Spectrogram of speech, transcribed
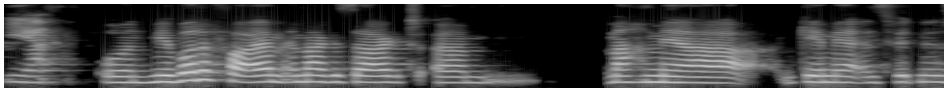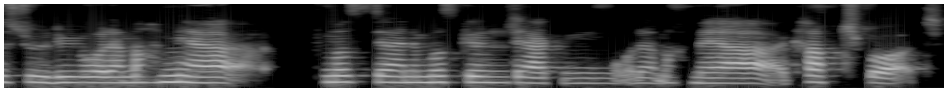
Ja. Und mir wurde vor allem immer gesagt, ähm, mach mehr, geh mehr ins Fitnessstudio oder mach mehr du musst deine Muskeln stärken oder mach mehr Kraftsport.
